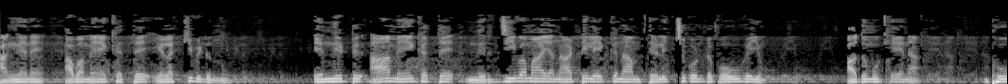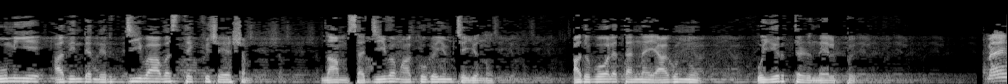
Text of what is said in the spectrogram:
അങ്ങനെ അവ മേഘത്തെ ഇളക്കിവിടുന്നു എന്നിട്ട് ആ മേഘത്തെ നിർജീവമായ നാട്ടിലേക്ക് നാം തെളിച്ചുകൊണ്ടു പോവുകയും അതു മുഖേന ഭൂമിയെ അതിന്റെ നിർജീവാവസ്ഥയ്ക്കു ശേഷം നാം സജീവമാക്കുകയും ചെയ്യുന്നു. അതുപോലെ തന്നെയാകുന്നു ഉയിർത്തെഴുന്നേൽപ്പ്. من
